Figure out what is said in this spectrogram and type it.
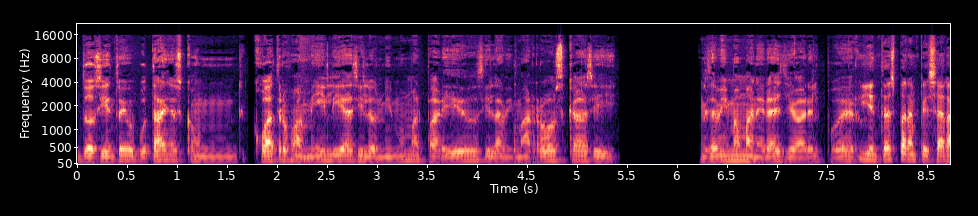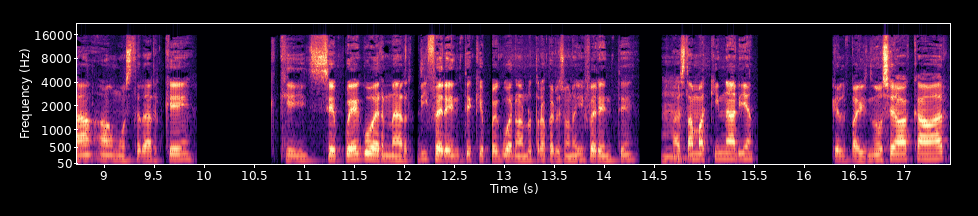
200 y puta años con cuatro familias y los mismos malparidos y las mismas roscas y esa misma manera de llevar el poder. Y entonces para empezar a, a mostrar que, que se puede gobernar diferente, que puede gobernar otra persona diferente Mm. a esta maquinaria, que el país no se va a acabar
